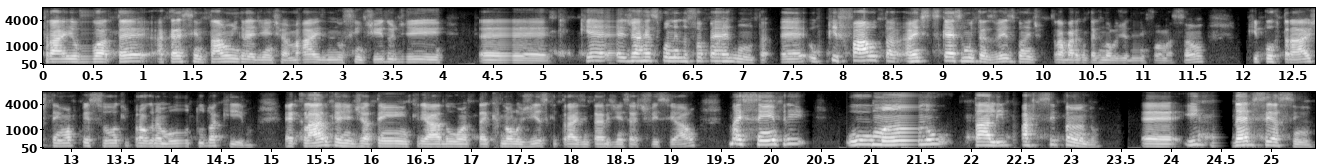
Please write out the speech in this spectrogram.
trai, eu vou até acrescentar um ingrediente a mais no sentido de é, que é já respondendo a sua pergunta, é, o que falta, a gente esquece muitas vezes quando a gente trabalha com tecnologia de informação, que por trás tem uma pessoa que programou tudo aquilo. É claro que a gente já tem criado uma tecnologias que traz inteligência artificial, mas sempre o humano está ali participando. É, e deve ser assim.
